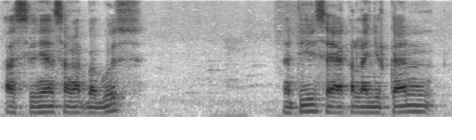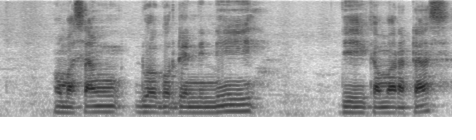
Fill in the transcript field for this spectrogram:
hasilnya sangat bagus. Nanti saya akan lanjutkan memasang dua gorden ini di kamar atas.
